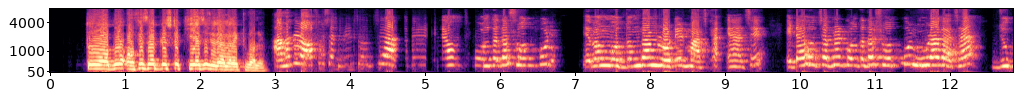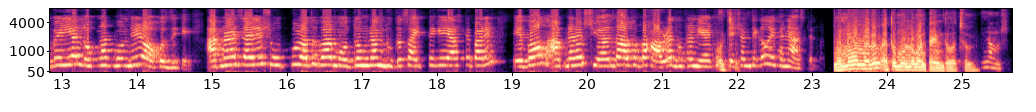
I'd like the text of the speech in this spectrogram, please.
তো আপনার অফিস অ্যাড্রেসটা কি আছে যদি আমাদের একটু বলেন? আমাদের অফিস অ্যাড্রেস হচ্ছে আপনাদের এটা হচ্ছে কলকাতা সোদপুর এবং মধ্যমগ্রাম রোডের মাঝখানে আছে। এটা হচ্ছে আপনার কলকাতা সোদপুর মুড়াগাছা জুগবেরিয়া লোকনাথ মন্দিরের অপোজিটে আপনারা চাইলে সোদপুর অথবা মধ্যমগ্রাম দুটো সাইড থেকেই আসতে পারেন এবং আপনারা শিয়ালদা অথবা হাওড়া দুটো নিয়ারেস্ট আচ্ছা। স্টেশন থেকেও এখানে আসতে পারেন। ধন্যবাদ ম্যাডাম এত মূল্যবান টাইম দেওয়ার জন্য। নমস্কার।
